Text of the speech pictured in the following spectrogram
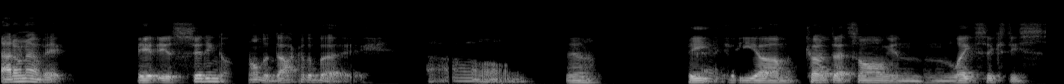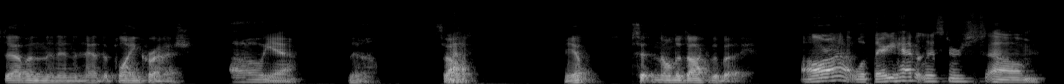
I don't know, Vic. It is sitting on the dock of the bay. Oh. Yeah. He okay. he um, cut that song in late '67, and then had the plane crash. Oh yeah. Yeah. So, wow. yep, sitting on the dock of the bay. All right. Well, there you have it, listeners. Um,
